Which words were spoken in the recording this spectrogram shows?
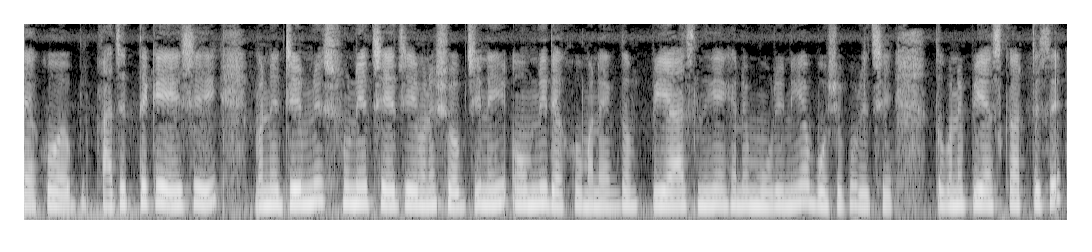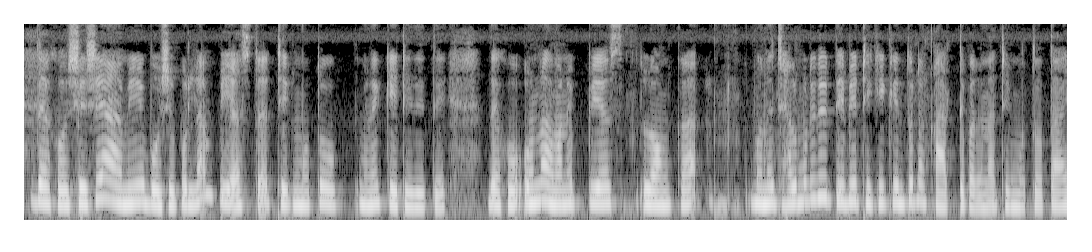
দেখো কাজের থেকে এসেই মানে যেমনি শুনেছে যে মানে সবজি নেই অমনি দেখো মানে একদম পেঁয়াজ নিয়ে এখানে মুড়ি নিয়ে বসে পড়েছে। তো মানে পেঁয়াজ কাটতেছে। দেখো শেষে আমি বসে পড়লাম পেঁয়াজটা ঠিক মতো মানে কেটে দিতে। দেখো ও না মানে পেঁয়াজ লঙ্কা মানে ঝালমুড়িতে দিবে ঠিকই, কিন্তু না কাটতে পারে না ঠিক মতো তাই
